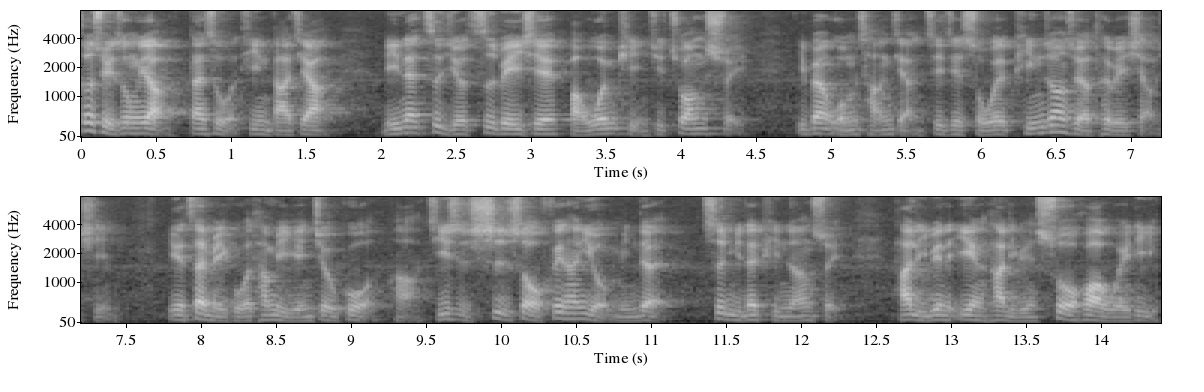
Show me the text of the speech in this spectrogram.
喝水重要，但是我提醒大家，您呢自己就自备一些保温瓶去装水。一般我们常讲这些所谓的瓶装水要特别小心，因为在美国他们也研究过哈，即使市售非常有名的知名的瓶装水。它里面的盐，它里面塑化微粒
